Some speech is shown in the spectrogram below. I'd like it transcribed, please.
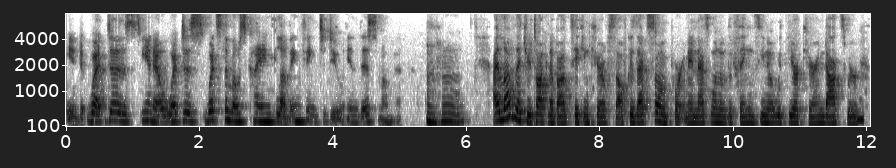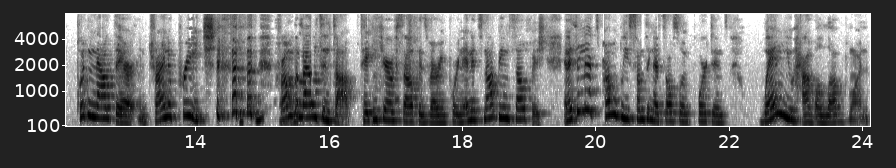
need? What does, you know, what does what's the most kind, loving thing to do in this moment? Mm-hmm. I love that you're talking about taking care of self because that's so important. And that's one of the things, you know, with your Caring Docs, we're mm-hmm. putting out there and trying to preach mm-hmm. from the mountaintop. Taking care of self is very important. And it's not being selfish. And I think that's probably something that's also important when you have a loved one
